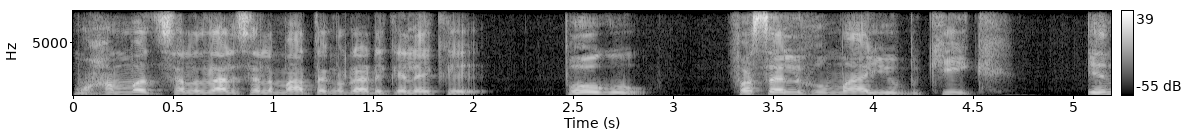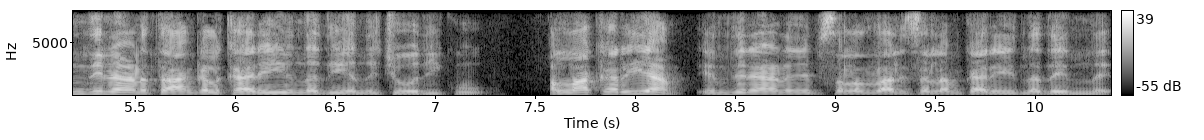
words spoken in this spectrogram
മുഹമ്മദ് സല്ലാ അലൈഹി സ്വലമാ തങ്ങളുടെ അടുക്കലേക്ക് പോകൂ ഫസൽ ഹുമായുബിക്കീഖ് എന്തിനാണ് താങ്കൾ കരയുന്നത് എന്ന് ചോദിക്കൂ. അള്ളാഹ്ക്കറിയാം എന്തിനാണ് നബി സല്ലാ അലൈഹി സ്വലാം കരയുന്നത് എന്ന്.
